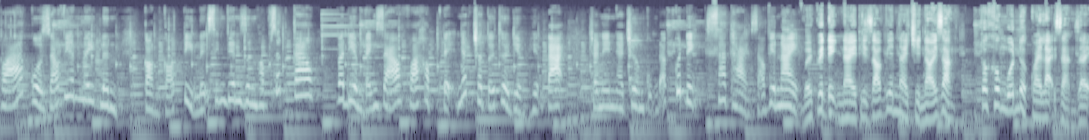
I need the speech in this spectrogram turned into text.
hóa của giáo viên Maitland còn có tỷ lệ sinh viên dừng học rất cao và điểm đánh giá khóa học tệ nhất cho tới thời điểm hiện tại, cho nên nhà trường cũng đã quyết định sa thải giáo viên này. Với quyết định này thì giáo viên này chỉ nói rằng tôi không muốn được quay lại giảng dạy,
